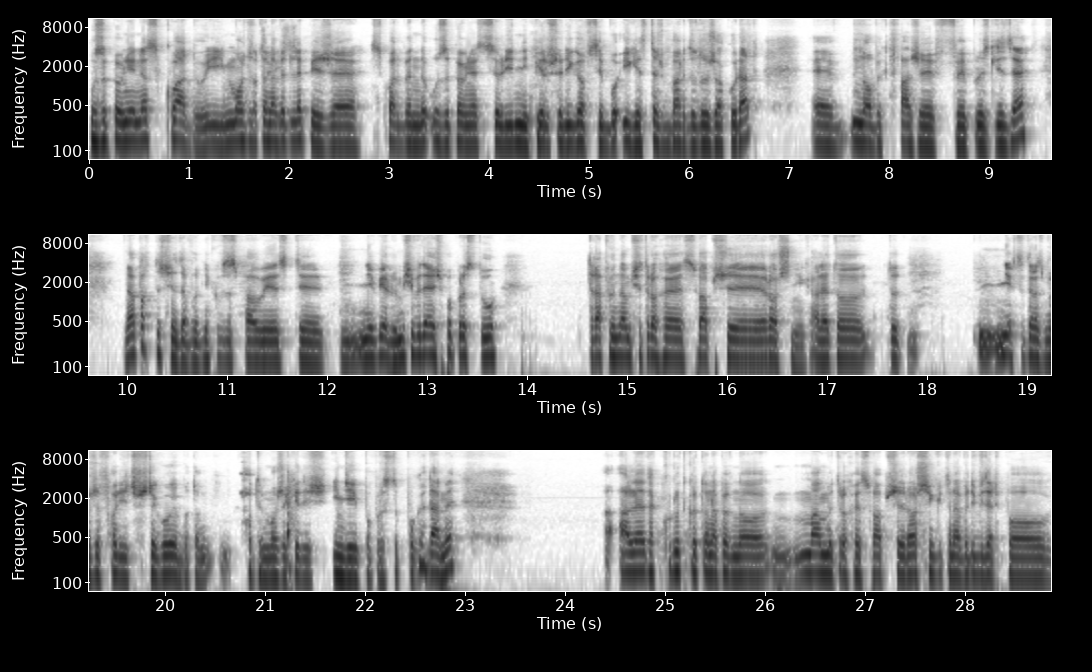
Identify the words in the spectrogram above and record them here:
uzupełnienia składu i może Oczywiście. to nawet lepiej, że skład będą uzupełniać solidni pierwszoligowcy, bo ich jest też bardzo dużo akurat, e, nowych twarzy w Plus Lidze. No a faktycznie zawodników zespołu jest y, niewielu. Mi się wydaje, że po prostu trafił nam się trochę słabszy rocznik, ale to, to nie chcę teraz może wchodzić w szczegóły, bo to o tym może kiedyś indziej po prostu pogadamy. Ale tak krótko to na pewno mamy trochę słabszy rocznik i to nawet widać po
